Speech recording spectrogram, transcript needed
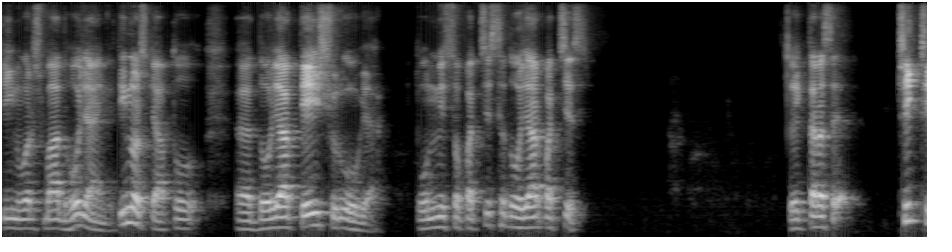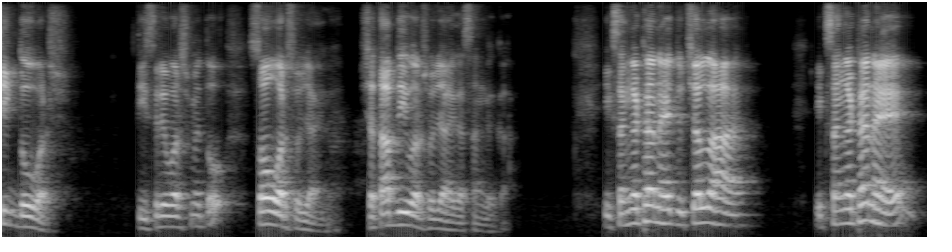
तीन वर्ष बाद हो जाएँगे। तीन वर्ष क्या? तो 2023 शुरू हो गया तो 1925 से 2025 तो एक तरह से ठीक ठीक दो वर्ष। तीसरे वर्ष में तो सौ वर्ष हो जाएँगे। शताब्दी वर्ष हो जाएगा संघ का। एक संगठन है जो चल रहा है। एक संगठन है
